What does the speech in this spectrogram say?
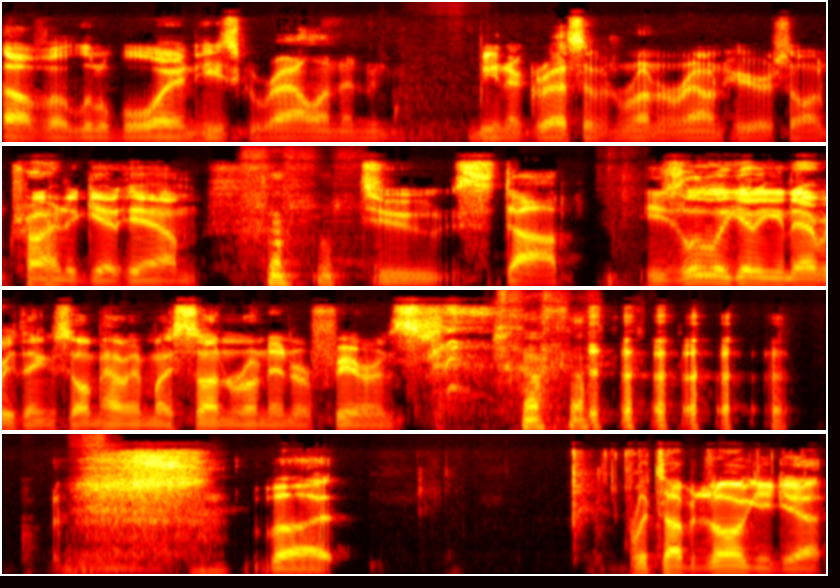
of a little boy, and he's growling and being aggressive and running around here. So I'm trying to get him to stop. He's literally getting into everything, so I'm having my son run interference. but what type of dog you get?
